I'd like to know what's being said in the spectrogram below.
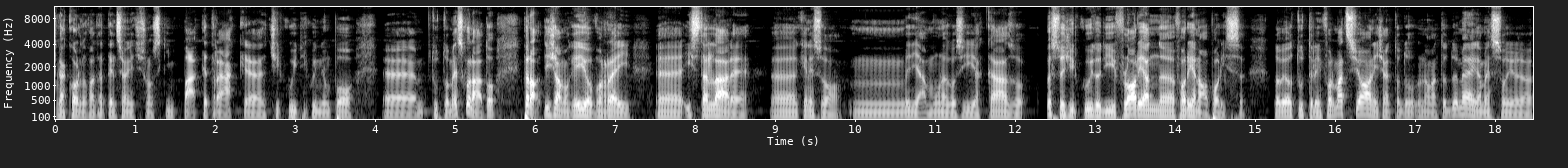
D'accordo, fate attenzione che ci sono skin pack, track, circuiti, quindi un po' eh, tutto mescolato. Però diciamo che io vorrei eh, installare, eh, che ne so, mh, mm, vediamo una così a caso. Questo è il circuito di Florian Florianopolis, dove ho tutte le informazioni, 192 mega, messo eh,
